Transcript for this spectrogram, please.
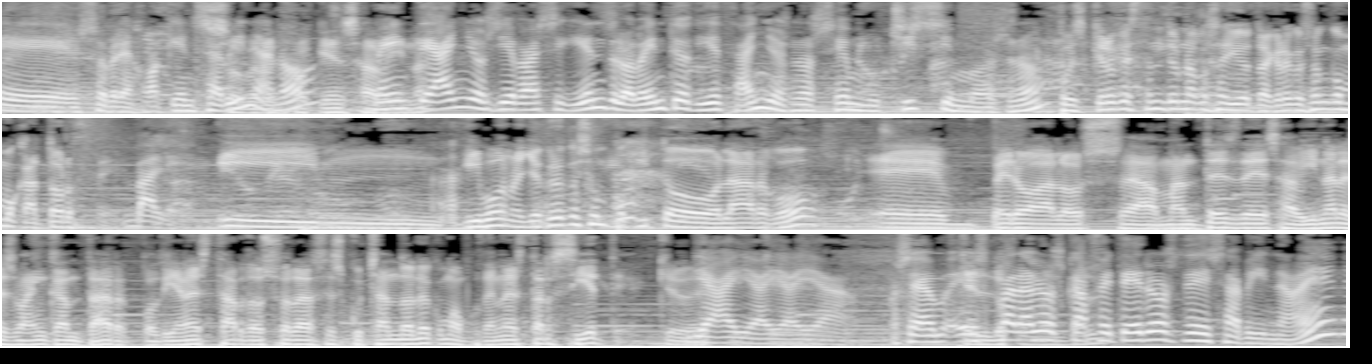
eh, sobre Joaquín Sabina, Sobre ¿no? Joaquín Sabina. 20 años lleva siguiéndolo, 20 o 10 años, no sé, muchísimos, ¿no? Pues creo que está entre una cosa y otra, creo que son como 14. Vale. Y, y bueno, yo creo que es un poquito largo, eh, pero a los amantes de Sabina les va a encantar. Podrían estar dos horas escuchándole como podrían estar siete. Ya, ya, ya, ya. O sea, es para los cafeteros de Sabina, ¿eh?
